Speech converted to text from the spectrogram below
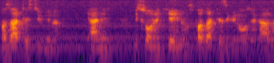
Pazartesi günü. Yani bir sonraki yayınımız pazartesi günü olacak abi.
